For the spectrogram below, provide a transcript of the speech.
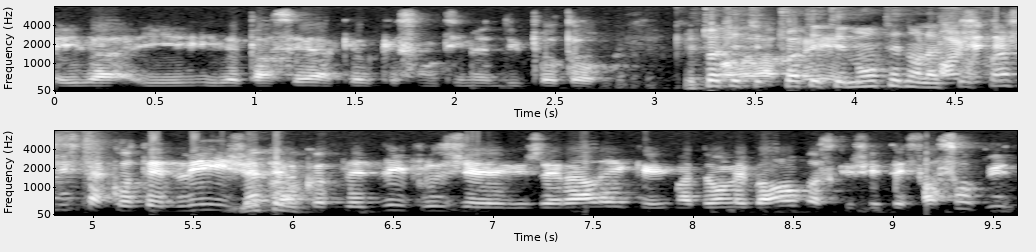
et il, a, il, est passé à quelques centimètres du poteau. Et toi, tu étais monté dans la moi, surface J'étais juste à côté de lui, j'étais à côté de lui, plus j'ai râlé qu'il m'a donné le ballon parce que j'étais face au but.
